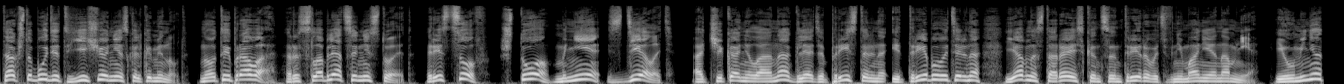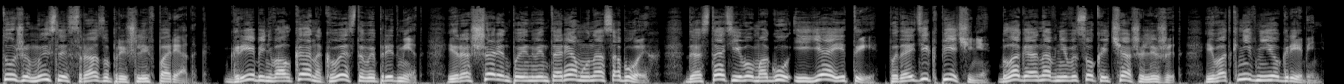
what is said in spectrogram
Так что будет еще несколько минут. Но ты права, расслабляться не стоит. Резцов, что мне сделать?» Отчеканила она, глядя пристально и требовательно, явно стараясь концентрировать внимание на мне. И у меня тоже мысли сразу пришли в порядок. Гребень вулкана — квестовый предмет, и расшарен по инвентарям у нас обоих. Достать его могу и я, и ты. Подойди к печени, благо она в невысокой чаше лежит, и воткни в нее гребень.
